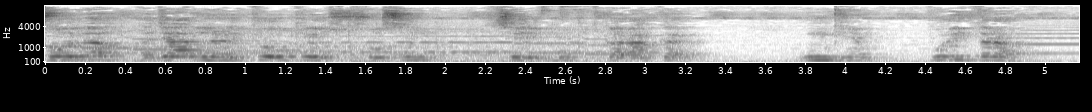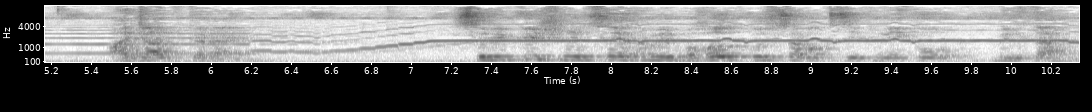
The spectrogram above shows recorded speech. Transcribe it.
सोलह हज़ार लड़कियों के शोषण से मुक्त कराकर उन्हें पूरी तरह आज़ाद कराया। श्री कृष्ण से हमें बहुत कुछ सबक सीखने को मिलता है।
